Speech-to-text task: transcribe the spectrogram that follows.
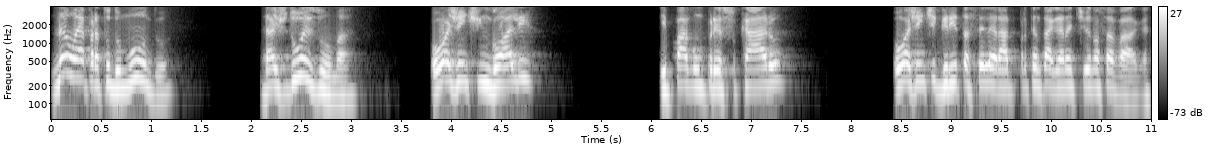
não é para todo mundo, das duas, uma. Ou a gente engole e paga um preço caro, ou a gente grita acelerado para tentar garantir a nossa vaga.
